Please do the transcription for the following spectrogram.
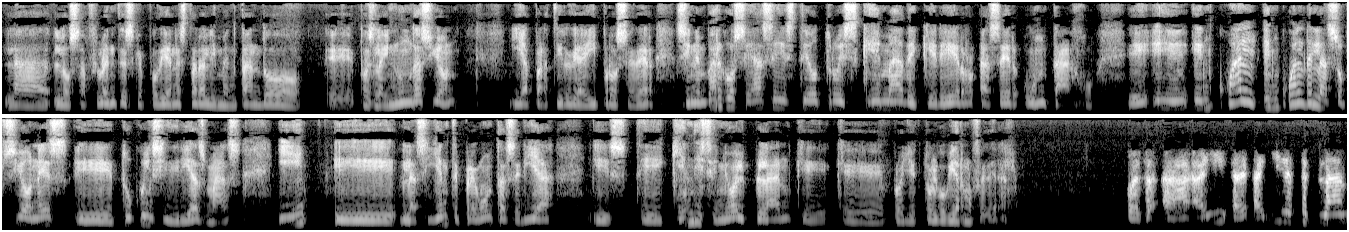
la, los afluentes que podían estar alimentando pues la inundación y a partir de ahí proceder. Sin embargo, se hace este otro esquema de querer hacer un tajo. Eh, eh, ¿en, cuál, ¿En cuál de las opciones eh, tú coincidirías más? Y la siguiente pregunta sería, este, ¿quién diseñó el plan que, que proyectó el gobierno federal? Pues ahí, ahí este plan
